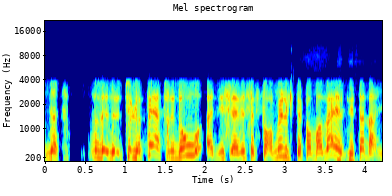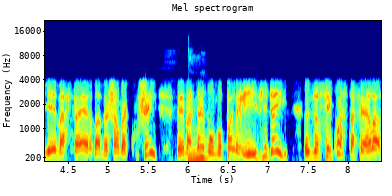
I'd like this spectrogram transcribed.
Le, père Trudeau a dit, avait cette formule qui était pas mauvaise, l'État n'a rien à faire dans la chambre à coucher, mais maintenant, on va pas le rééviter. C'est quoi cette affaire-là?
